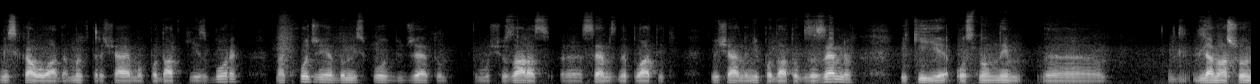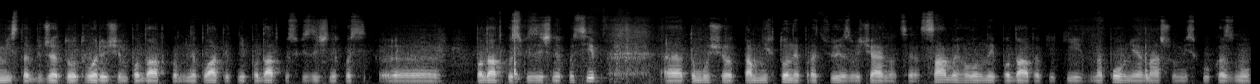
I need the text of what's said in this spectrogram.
міська влада, ми втрачаємо податки і збори, надходження до міського бюджету, тому що зараз е, СЕМС не платить, звичайно, ні податок за землю, який є основним е, для нашого міста бюджетоутворюючим податком, не платить ні податку з фізичних осіб, податку з фізичних осіб, е, тому що там ніхто не працює, звичайно, це самий головний податок, який наповнює нашу міську казну.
